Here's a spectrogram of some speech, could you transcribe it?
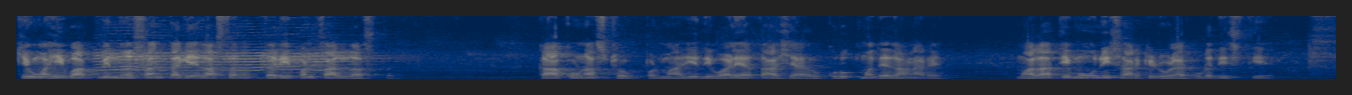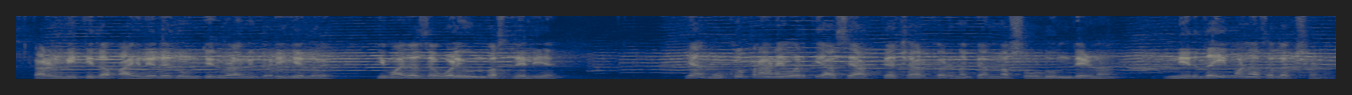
किंवा ही बातमी न सांगता गेला असताना तरी पण चाललं असतं. का कोणास ठोक पण माझी दिवाळी आता अशा ग्रुपमध्ये जाणार आहे. मला ती मौनीसारखी डोळ्यापुढं दिसते आहे कारण मी तिला पाहिलेले दोन तीन वेळा मी घरी गेलो आहे ती माझ्या जवळ येऊन बसलेली आहे. या मूक प्राण्यावरती असे अत्याचार करणं त्यांना सोडून देणं निर्दयीपणाचं लक्षण आहे.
